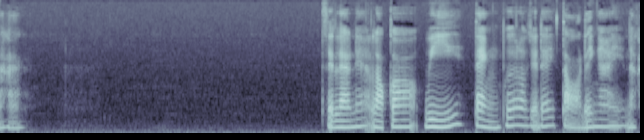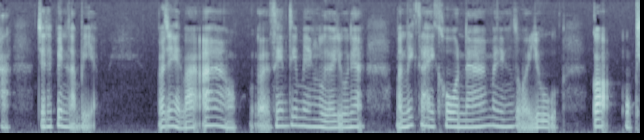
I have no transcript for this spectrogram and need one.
นะคะ เสร็จแล้วเนี่ยเราก็หวีแต่งเพื่อเราจะได้ต่อได้ง่ายนะคะ จะได้เป็นระเบียบ ก็จะเห็นว่าอ้าวเส้นที่มันยังเหลืออยู่เนี่ย มันไม่ไกลโคนนะ มันยังสวยอยู่ ก็โอเค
